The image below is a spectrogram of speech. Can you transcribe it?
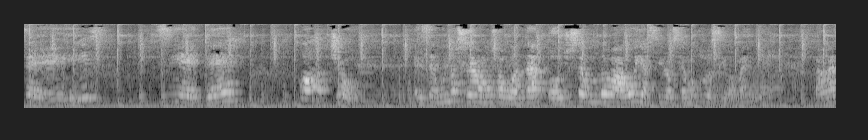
6, 7, 8. El segundo se vamos a aguantar 8 segundos bajo y así lo hacemos sucesivamente. Van a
